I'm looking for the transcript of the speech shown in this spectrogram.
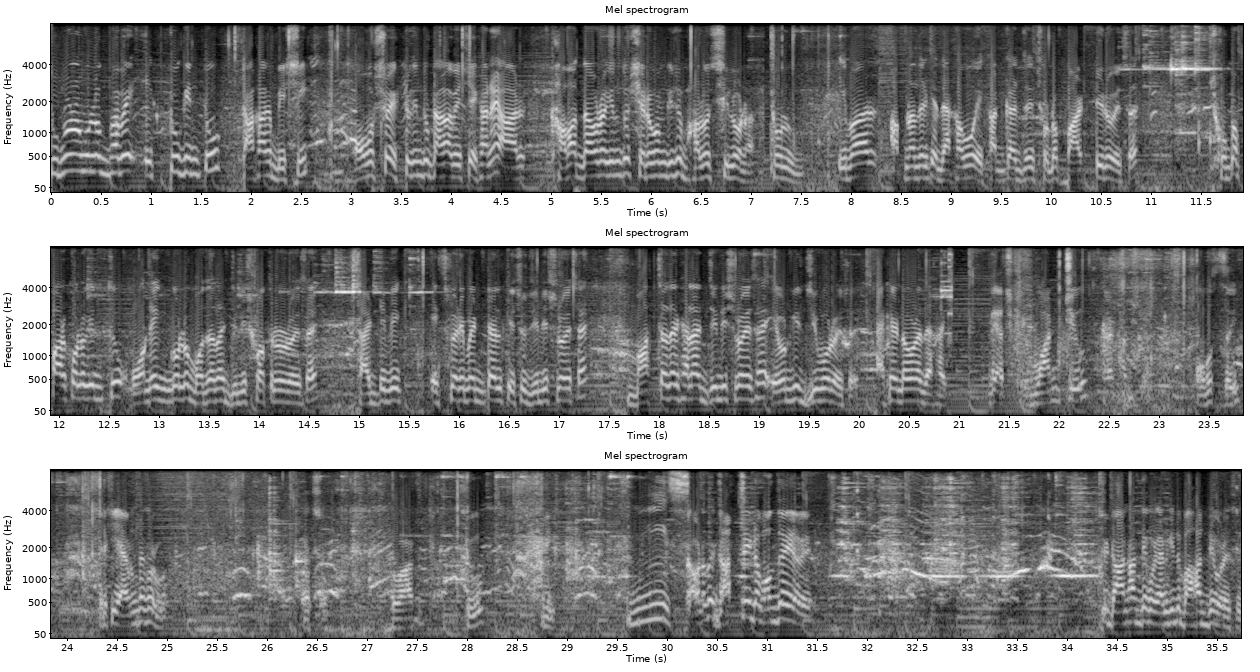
তুলনামূলকভাবে একটু কিন্তু টাকা বেশি। অবশ্যই একটু কিন্তু টাকা বেশি এখানে, আর খাবার দাবারও কিন্তু সেরকম কিছু ভালো ছিল না। চলুন, এবার আপনাদেরকে দেখাবো এখানকার যে ছোট পার্কটি রয়েছে। ছোট পার্ক হলো কিন্তু অনেকগুলো মজাদার জিনিসপত্র রয়েছে। সাইন্টিফিক এক্সপেরিমেন্টাল কিছু জিনিস রয়েছে। বাচ্চাদের খেলার জিনিস রয়েছে, এমনকি জীবও রয়েছে। এক একটা করে দেখাই। ওয়ান টু অবশ্যই। এটা কি এমনটা করব? আচ্ছা ওয়ান টু থ্রি ওটা তো যাচ্ছে এটা বন্ধ হয়ে যাবে। তুই ডান হাত দিয়ে করে আমি কিন্তু বাঁ হাত দিয়ে করেছি.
